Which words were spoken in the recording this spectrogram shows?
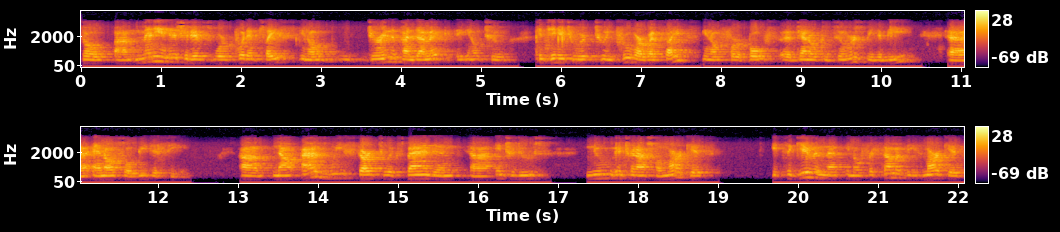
So um, many initiatives were put in place, you know, during the pandemic, you know, to continue to improve our websites, you know, for both uh, general consumers, B2B, uh, and also B2C. Um, now, as we start to expand and uh, introduce new international markets, it's a given that, you know, for some of these markets,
